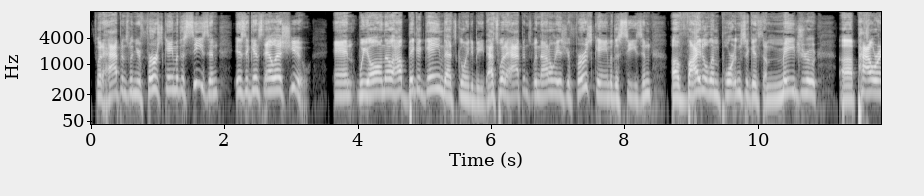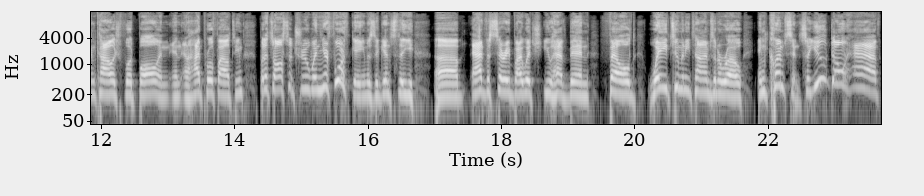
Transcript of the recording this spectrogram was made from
It's what happens when your first game of the season is against LSU. And we all know how big a game that's going to be. That's what happens when not only is your first game of the season of vital importance against a major uh, power in college football and, and, and a high profile team, but it's also true when your fourth game is against the uh, adversary by which you have been felled way too many times in a row in Clemson. So you don't have,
